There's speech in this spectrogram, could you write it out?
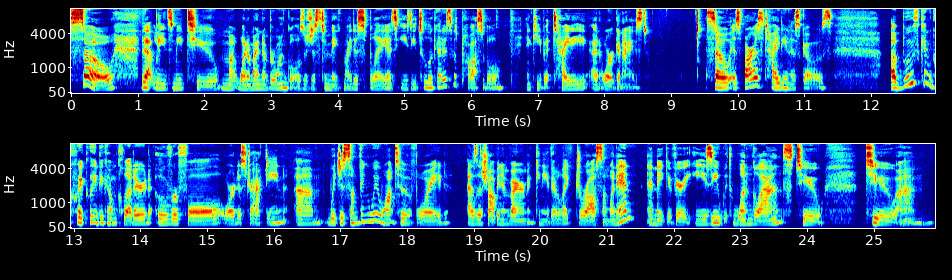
So that leads me to my, one of my number one goals, which is to make my display as easy to look at as possible and keep it tidy and organized. So, as far as tidiness goes, a booth can quickly become cluttered, overfull, or distracting, um, which is something we want to avoid as the shopping environment can either like draw someone in and make it very easy with one glance to to um,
